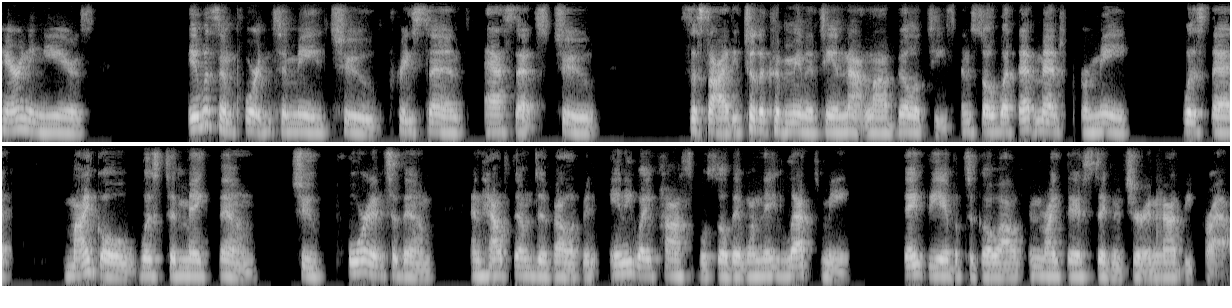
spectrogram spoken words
parenting years it was important to me to present assets to society, to the community, and not liabilities. And so, what that meant for me was that my goal was to make them, to pour into them, and help them develop in any way possible so that when they left me, they'd be able to go out and write their signature and I'd be proud.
